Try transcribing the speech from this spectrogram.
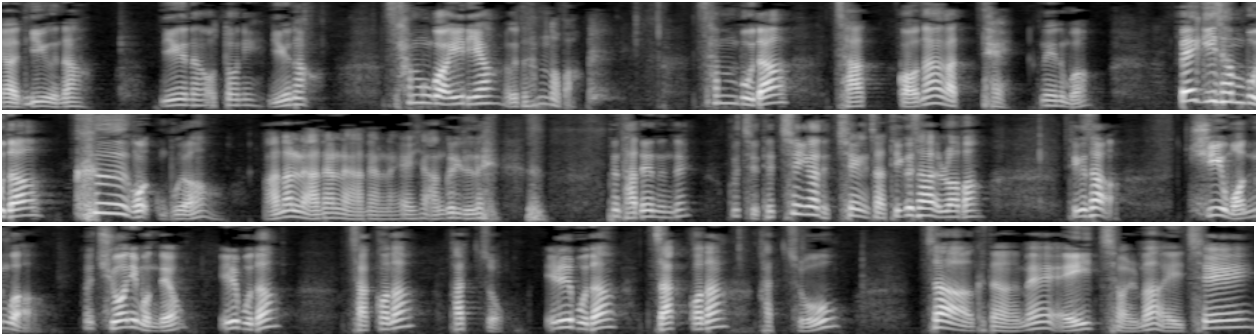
야, 니은아. 니은아, 어떠니? 니은아. 3과 1이야? 여기다 3 넣어봐. 3보다 작거나 같아. 근데 얘는 뭐야? 빼기 3보다 크거, 뭐야? 안 할래, 안 할래, 안 할래. 에이, 안 그릴래. 그럼 다 됐는데? 그치? 대칭이야, 대칭. 자, 디귿사, 일로 와봐. 디귿사, G1과 G1이 뭔데요? 1보다 작거나 같죠. 1보다 작거나 같죠. 자, 그 다음에 H 얼마? H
